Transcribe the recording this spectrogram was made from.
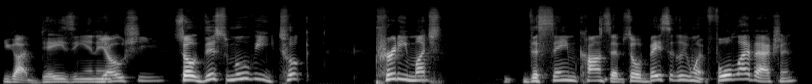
You got Daisy in it. Yoshi. So this movie took pretty much the same concept. So it basically went full live action,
